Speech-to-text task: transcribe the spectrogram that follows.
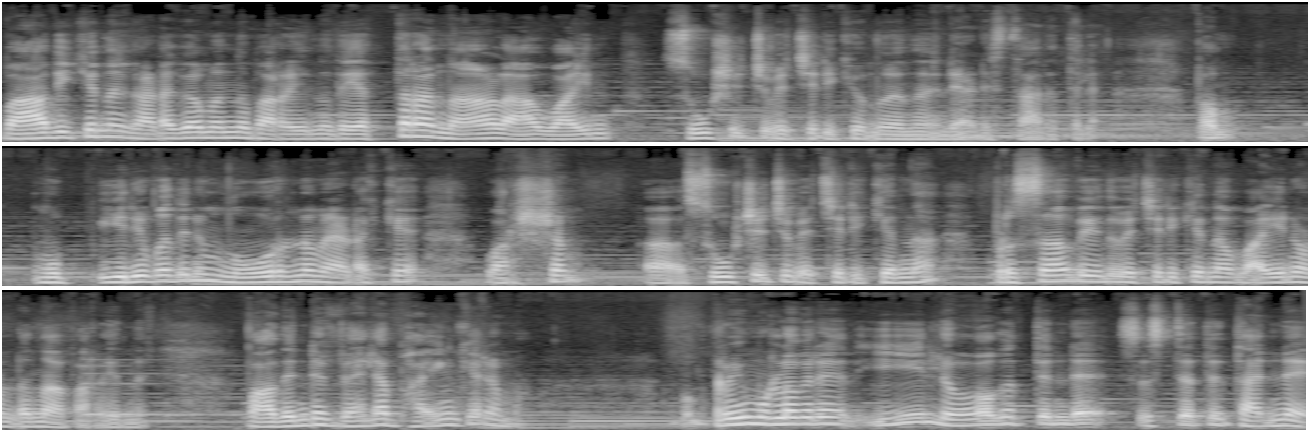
ബാധിക്കുന്ന ഘടകമെന്ന് പറയുന്നത് എത്ര നാൾ ആ വൈൻ സൂക്ഷിച്ചു വെച്ചിരിക്കുന്നു എന്നതിന്റെ അടിസ്ഥാനത്തിൽ. അപ്പം മു ഇരുപതിനും നൂറിനും ഇടയ്ക്ക് വർഷം സൂക്ഷിച്ചു വെച്ചിരിക്കുന്ന പ്രിസർവ് ചെയ്ത് വെച്ചിരിക്കുന്ന വൈൻ വൈനുണ്ടെന്നാണ് പറയുന്നത്. അപ്പോൾ അതിന്റെ വില ഭയങ്കരമാണ് അപ്പം പ്രിയമുള്ളവരെ ഈ ലോകത്തിന്റെ സിസ്റ്റത്തിൽ തന്നെ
